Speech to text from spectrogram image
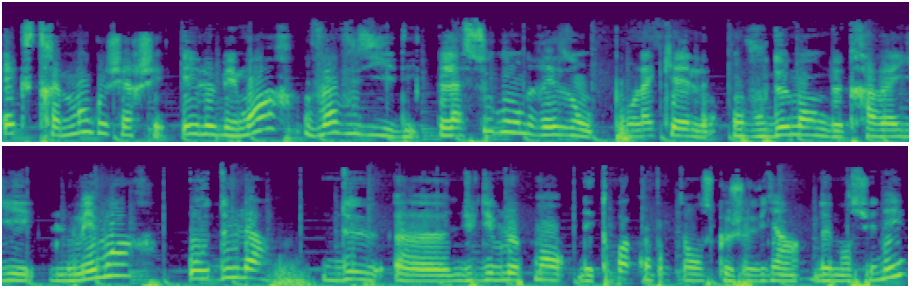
extrêmement recherchée. Et le mémoire va vous y aider. La seconde raison pour laquelle on vous demande de travailler le mémoire, au-delà de, euh, du développement des trois compétences que je viens de mentionner,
